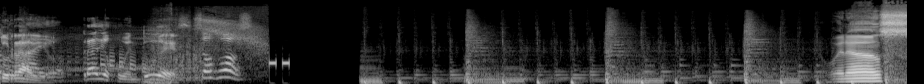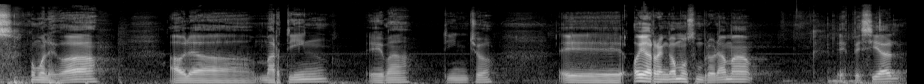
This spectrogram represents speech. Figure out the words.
tu radio. Radio Juventudes. Sos vos. Buenas, ¿cómo les va? Habla Martín, Emma, Tincho. Eh, hoy arrancamos un programa especial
